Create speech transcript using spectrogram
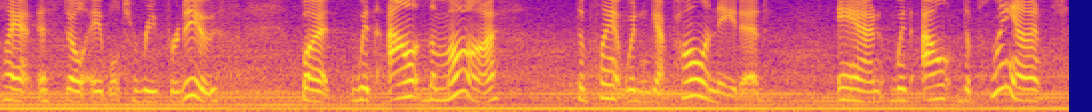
plant is still able to reproduce, but without the moth, the plant wouldn't get pollinated. And without the plant,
